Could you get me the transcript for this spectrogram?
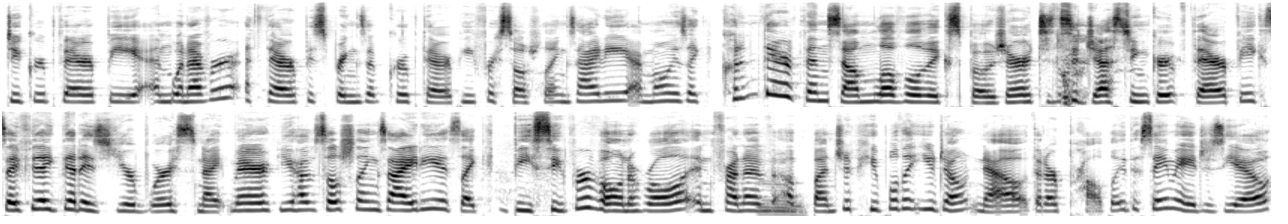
do group therapy. And whenever a therapist brings up group therapy for social anxiety i'm always like couldn't there have been some level of exposure to suggesting group therapy? Because i feel like that is your worst nightmare if you have social anxiety it's like be super vulnerable in front of mm. a bunch of people that you don't know that are probably the same age as you,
